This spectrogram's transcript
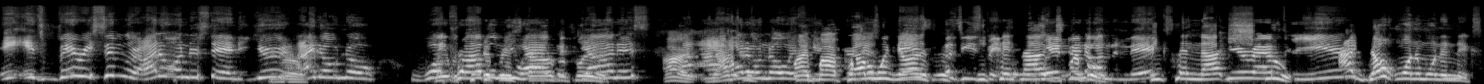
it. It's very similar. I don't understand. You're. Bro. I don't know They what problem you have with. Giannis. All right, I, I, I don't know if my- my you're problem with Giannis is he's he been cannot dribble. on the Knicks. He cannot year shoot. after year. I don't want him on the Knicks.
